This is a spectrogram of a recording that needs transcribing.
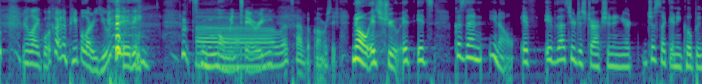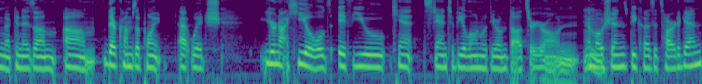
You're like, what kind of people are you dating? it's momentary. Uh, let's have a conversation. No, it's true. It, it's because then you know if if that's your distraction and you're just like any coping mechanism, um, there comes a point at which you're not healed if you can't stand to be alone with your own thoughts or your own Mm. emotions because it's hard again.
